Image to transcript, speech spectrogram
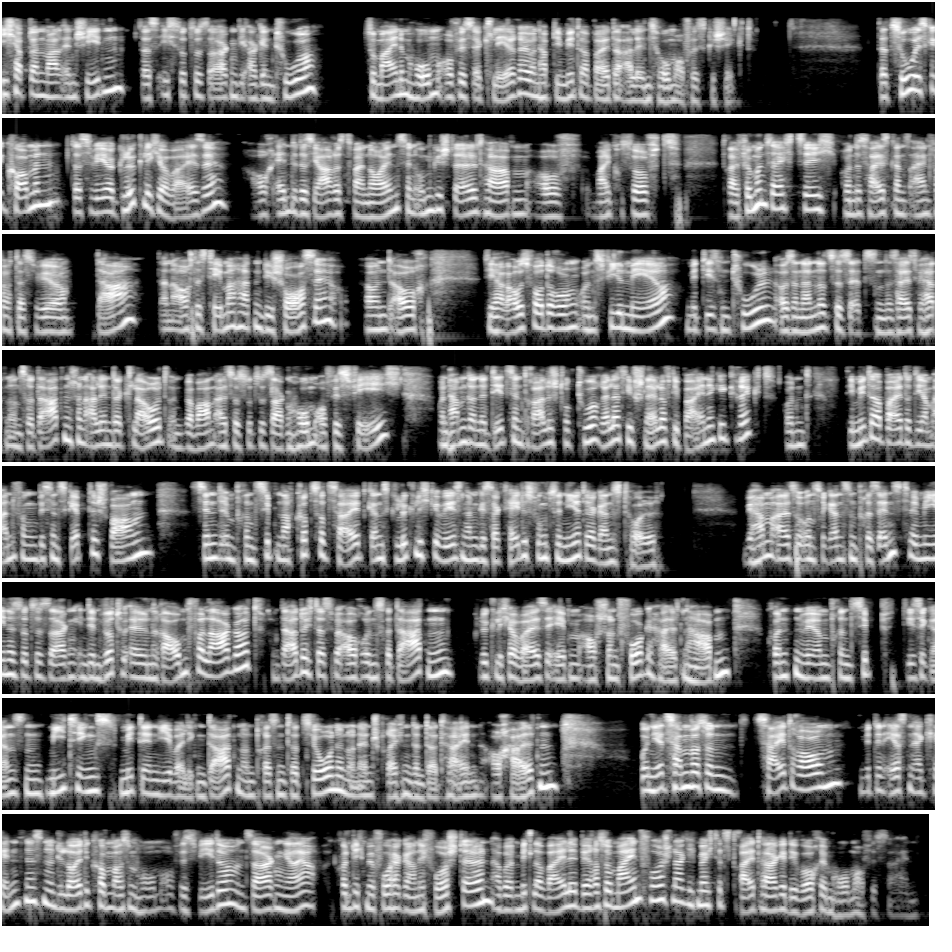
ich habe dann mal entschieden, dass ich sozusagen die Agentur zu meinem Homeoffice erkläre und habe die Mitarbeiter alle ins Homeoffice geschickt. Dazu ist gekommen, dass wir glücklicherweise auch Ende des Jahres 2019 umgestellt haben auf Microsoft 365. Und das heißt ganz einfach, dass wir da dann auch das Thema hatten, die Chance und auch die Herausforderung, uns viel mehr mit diesem Tool auseinanderzusetzen. Das heißt, wir hatten unsere Daten schon alle in der Cloud und wir waren also sozusagen Homeoffice fähig und haben dann eine dezentrale Struktur relativ schnell auf die Beine gekriegt. Und die Mitarbeiter, die am Anfang ein bisschen skeptisch waren, sind im Prinzip nach kurzer Zeit ganz glücklich gewesen, haben gesagt, hey, das funktioniert ja ganz toll. Wir haben also unsere ganzen Präsenztermine sozusagen in den virtuellen Raum verlagert und dadurch, dass wir auch unsere Daten glücklicherweise eben auch schon vorgehalten haben, konnten wir im Prinzip diese ganzen Meetings mit den jeweiligen Daten und Präsentationen und entsprechenden Dateien auch halten. Und jetzt haben wir so einen Zeitraum mit den ersten Erkenntnissen und die Leute kommen aus dem Homeoffice wieder und sagen, ja, konnte ich mir vorher gar nicht vorstellen, aber mittlerweile wäre so mein Vorschlag, ich möchte jetzt drei Tage die Woche im Homeoffice sein.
